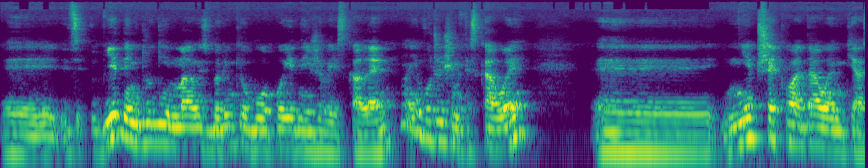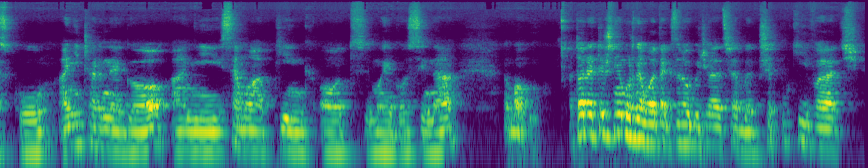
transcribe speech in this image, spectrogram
w jednym i drugim małym zbiorniku było po jednej żywej skale, no i włożyliśmy te skały. Yy, Nie przekładałem piasku ani czarnego, ani sama ping od mojego syna, no bo teoretycznie można było tak zrobić, ale trzeba by przepukiwać,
